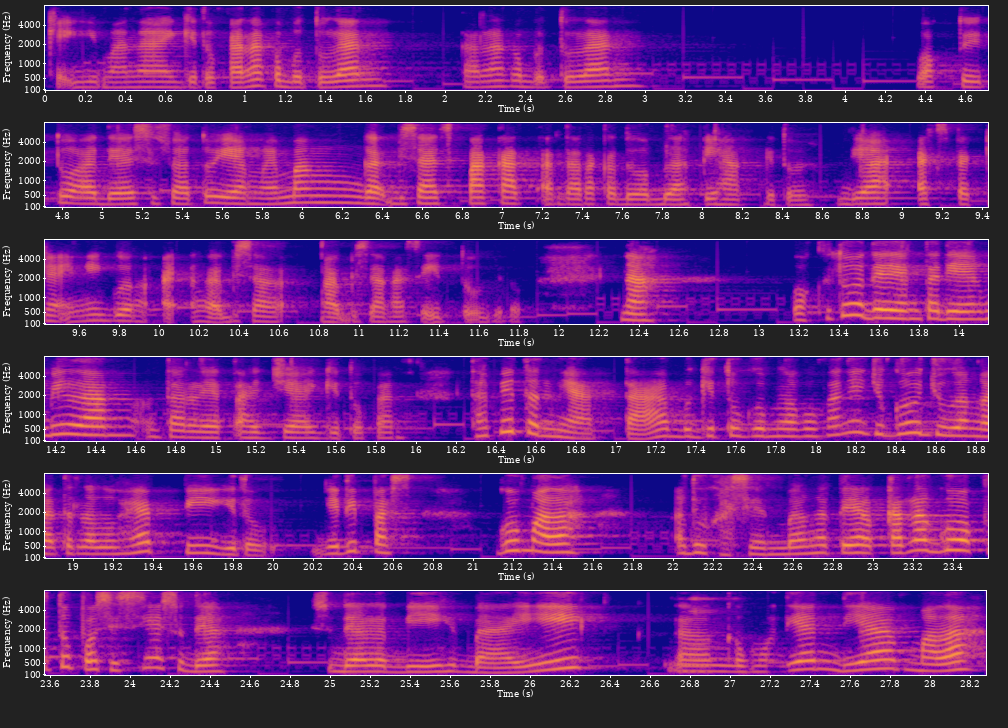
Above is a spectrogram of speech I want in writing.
kayak gimana gitu. Karena kebetulan, karena kebetulan waktu itu ada sesuatu yang memang nggak bisa sepakat antara kedua belah pihak gitu. Dia expectnya ini gue nggak bisa nggak bisa kasih itu gitu. Nah waktu itu ada yang tadi yang bilang entar lihat aja gitu kan tapi ternyata begitu gue melakukannya juga juga nggak terlalu happy gitu jadi pas gue malah aduh kasihan banget ya karena gue waktu itu posisinya sudah sudah lebih baik eh, hmm. kemudian dia malah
